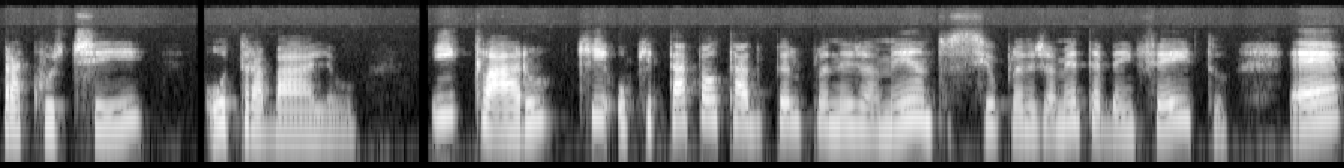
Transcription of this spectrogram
para curtir o trabalho. E claro que o que está pautado pelo planejamento, se o planejamento é bem feito, é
